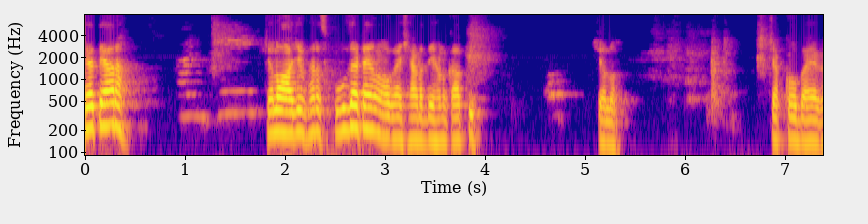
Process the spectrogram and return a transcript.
ਇਹ ਤਿਆਰ ਹਾਂਜੀ। ਚਲੋ ਆਜੋ ਫਿਰ ਸਕੂਲ ਦਾ ਟਾਈਮ ਹੋ ਗਿਆ ਛੱਡ ਦੇ ਹੁਣ ਕਾਪੀ। ਚਲੋ। ਚੱਕੋ ਬੈਗ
